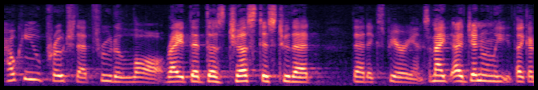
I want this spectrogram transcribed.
how can you approach that through the law right? That does justice to that that experience and i, I genuinely like I,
